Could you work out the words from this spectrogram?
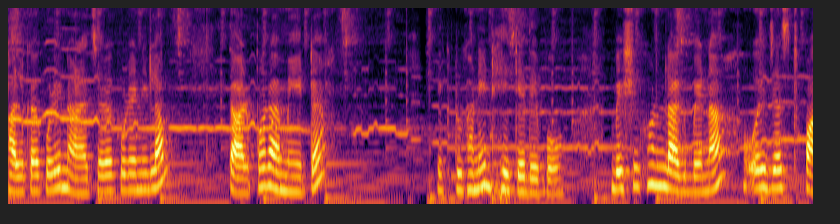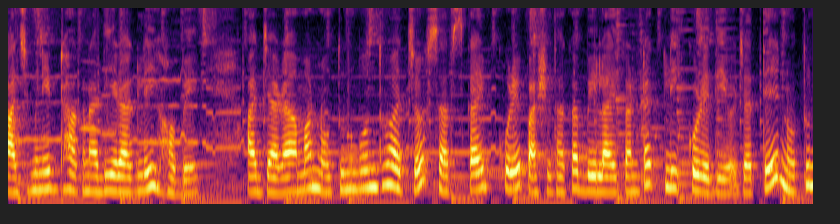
হালকা করে নাড়াচাড়া করে নিলাম। তারপর আমি এটা একটুখানি ঢেকে দেব। বেশিক্ষণ লাগবে না, ওই জাস্ট পাঁচ মিনিট ঢাকনা দিয়ে রাখলেই হবে। আর যারা আমার নতুন বন্ধু আছো সাবস্ক্রাইব করে পাশে থাকা বেল আইকনটা ক্লিক করে দিও, যাতে নতুন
